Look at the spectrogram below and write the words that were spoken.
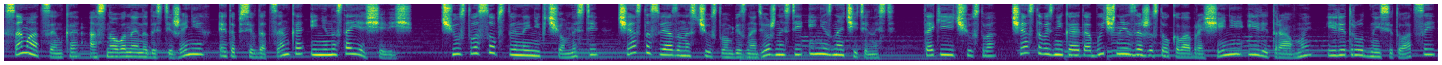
Самооценка, основанная на достижениях, это псевдоценка и не настоящая вещь. Чувство собственной никчемности часто связано с чувством безнадежности и незначительности. Такие чувства часто возникают обычно из-за жестокого обращения или травмы, или трудной ситуации,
